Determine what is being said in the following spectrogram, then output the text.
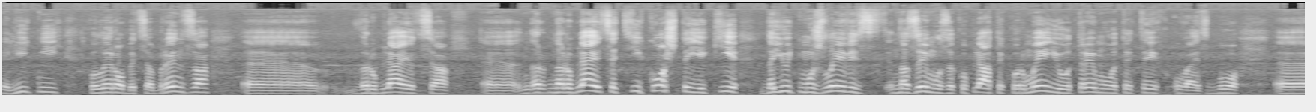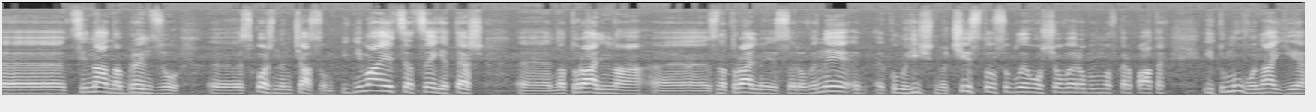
літній, коли робиться бринза, виробляються. Е, нар- Наробляються ті кошти, які дають можливість на зиму закупляти корми і отримувати тих овець. Бо е, ціна на бринзу е, з кожним часом піднімається. Це є теж е, натуральна, е, з натуральної сировини, е, екологічно чисто, особливо що вироблено в Карпатах, і тому вона є,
